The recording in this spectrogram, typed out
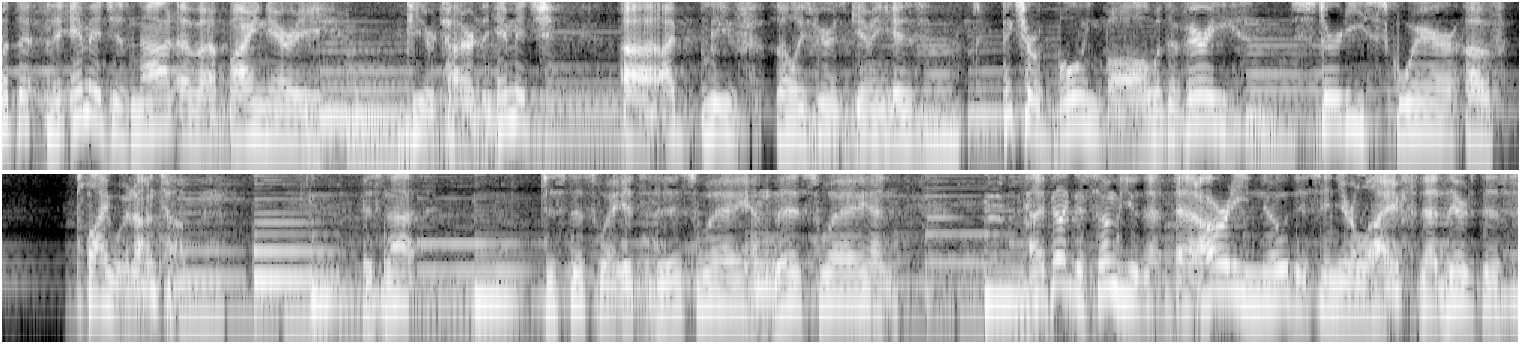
But the, the image is not of a binary teeter totter. The image, uh, I believe the Holy Spirit is giving is picture a bowling ball with a very sturdy square of plywood on top. It's not just this way, it's this way and this way. And, and I feel like there's some of you that, that already know this in your life, that there's this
